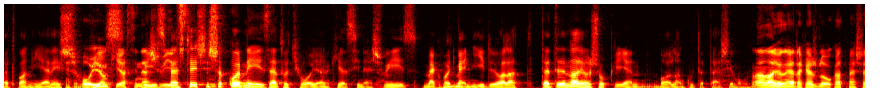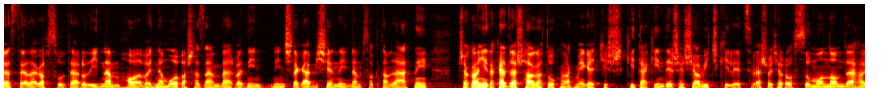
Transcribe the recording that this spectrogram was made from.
Tehát van ilyen is. És hol jön ki a színes víz? vízfestés, és akkor nézed, hogy hol jön ki a színes víz, meg hogy mennyi idő alatt. Tehát nagyon sok ilyen barlangkutatási munka. Na, nagyon érdekes dolgokat mesélsz, tényleg abszolút erről így nem hall, vagy nem olvas az ember, vagy nincs, legalábbis én így nem szoktam látni. Csak annyira kedves hallgatóknak még egy kis kitekintés, és javíts ki, légy szíves, hogyha rosszul mondom, de ha,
